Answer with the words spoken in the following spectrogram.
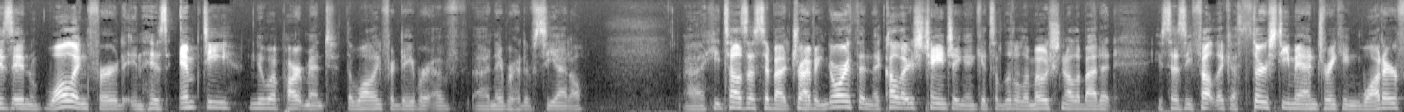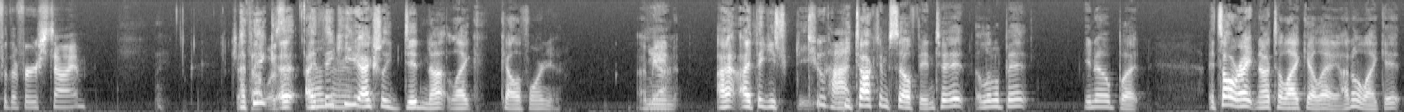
is in Wallingford in his empty new apartment, the Wallingford neighbor of uh, neighborhood of Seattle. Uh, he tells us about driving north and the colors changing and gets a little emotional about it. He says he felt like a thirsty man drinking water for the first time. Which I think was- uh, I think are- he actually did not like California. I Yeah. mean, I, I think he's Too hot. He talked himself into it a little bit, you know. But it's all right not to like L.A. I don't like it.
